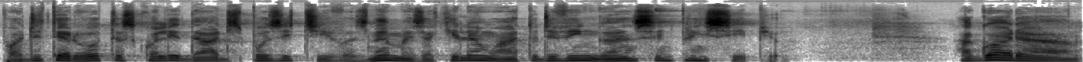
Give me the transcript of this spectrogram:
Pode ter outras qualidades positivas, né? mas aquilo é um ato de vingança em princípio. Agora,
